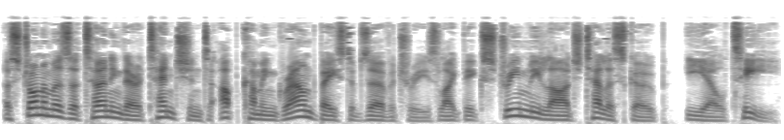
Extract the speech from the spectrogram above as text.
astronomers are turning their attention to upcoming ground-based observatories like the Extremely Large Telescope, ELT,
